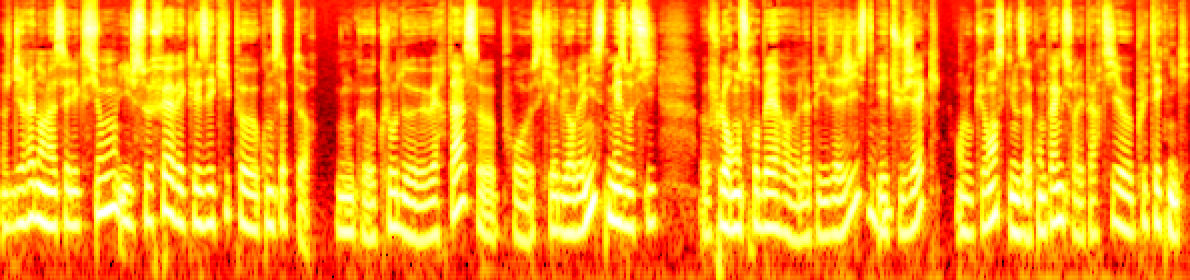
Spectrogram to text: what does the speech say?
je dirais dans la sélection, il se fait avec les équipes euh, concepteurs. Donc euh, Claude Huertas euh, pour ce qui est de l'urbanisme, mais aussi Florence Robert, la paysagiste, et mhm. Tujek, en l'occurrence, qui nous accompagne sur les parties plus techniques.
